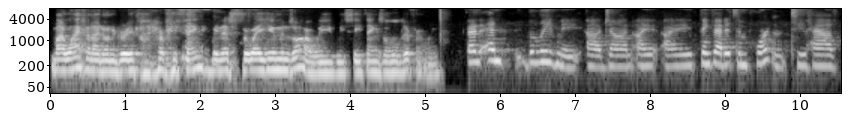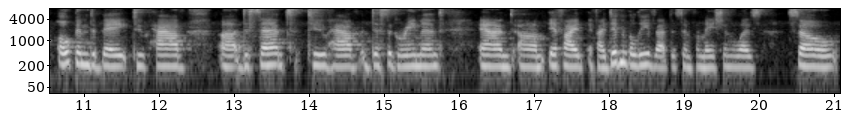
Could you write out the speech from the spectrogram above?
my wife and I don't agree about everything. I mean, that's the way humans are. We we see things a little differently. And, and believe me, uh, John, I, I think that it's important to have open debate, to have uh, dissent, to have disagreement. And um, if I if I didn't believe that this information was so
